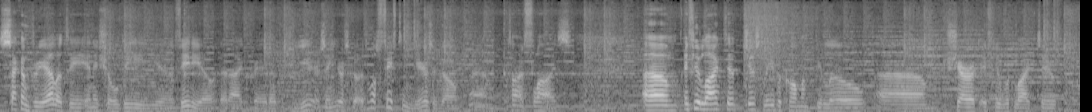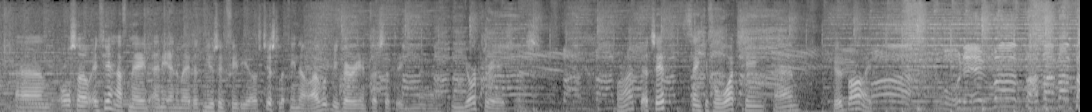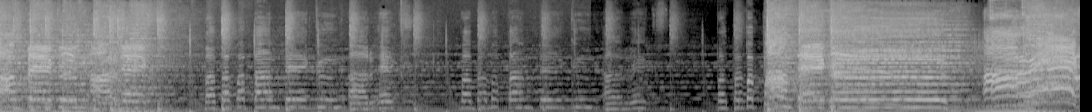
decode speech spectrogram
second reality initial D video that I created years and years ago. It was 15 years ago, man, time flies. Um, if you liked it, just leave a comment below, um, share it if you would like to. And also, if you have made any animated music videos, just let me know. I would be very interested in, uh, in your creations. Alright, that's it. Thank you for watching and goodbye. Panther Girl. All right.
